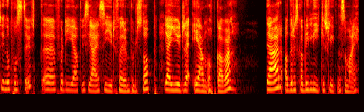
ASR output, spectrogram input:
til noe positivt. Eh, fordi at hvis jeg sier før en pulstopp Jeg gir dere én oppgave. Det er at dere skal bli like slitne som meg.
